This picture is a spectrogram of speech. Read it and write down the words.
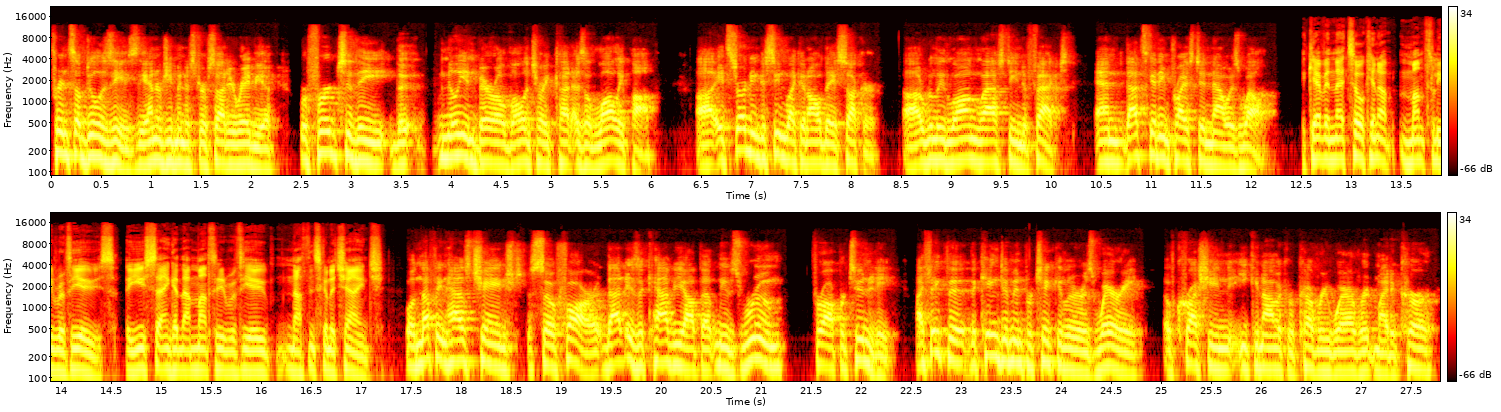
Prince Abdulaziz, the energy minister of Saudi Arabia, referred to the the million barrel voluntary cut as a lollipop. Uh, it's starting to seem like an all day sucker, a really long lasting effect, and that's getting priced in now as well. Kevin, they're talking up monthly reviews. Are you saying in that monthly review nothing's going to change? Well, nothing has changed so far. That is a caveat that leaves room for opportunity. I think the, the kingdom in particular is wary of crushing economic recovery wherever it might occur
